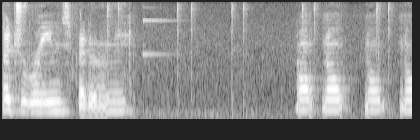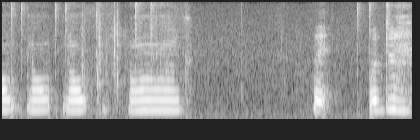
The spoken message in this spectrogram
That dream's better than me. Nope, nope, nope, nope, nope, nope, nope. Wait, what did...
